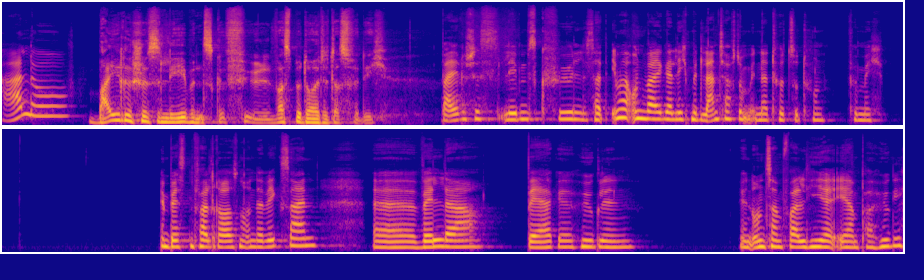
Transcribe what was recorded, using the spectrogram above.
Hallo. Bayerisches Lebensgefühl. Was bedeutet das für dich? Bayerisches Lebensgefühl. Es hat immer unweigerlich mit Landschaft und mit Natur zu tun. Für mich. Im besten Fall draußen unterwegs sein. Äh, Wälder, Berge, Hügeln, in unserem Fall hier eher ein paar Hügel.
